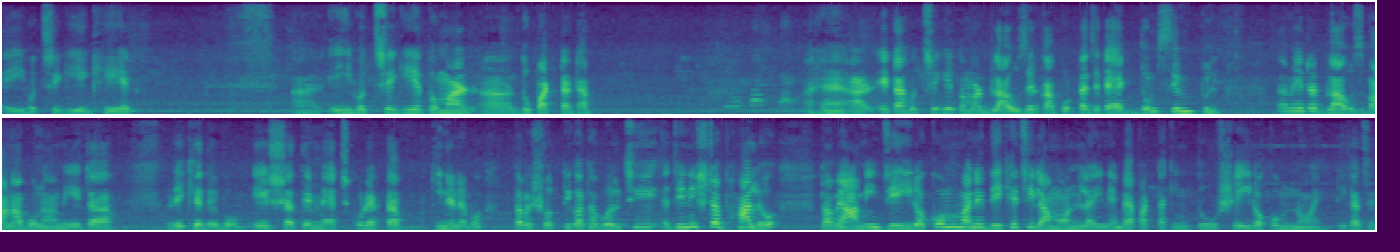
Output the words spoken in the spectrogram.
এই হচ্ছে গিয়ে ঘের। আর এই হচ্ছে গিয়ে তোমার দুপাট্টাটা। হ্যাঁ আর এটা হচ্ছে গিয়ে তোমার ব্লাউজের কাপড়টা যেটা একদম সিম্পল। আমি এটার ব্লাউজ বানাবো না আমি এটা রেখে দেব। এর সাথে ম্যাচ করে একটা কিনে নেব। তবে সত্যি কথা বলছি জিনিসটা ভালো তবে আমি যেই রকম মানে দেখেছিলাম অনলাইনে ব্যাপারটা কিন্তু সেই রকম নয় ঠিক আছে?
